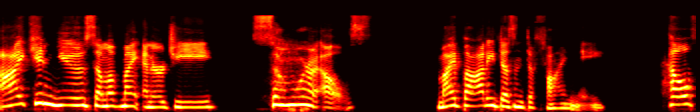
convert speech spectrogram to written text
I can use some of my energy somewhere else. My body doesn't define me. Health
